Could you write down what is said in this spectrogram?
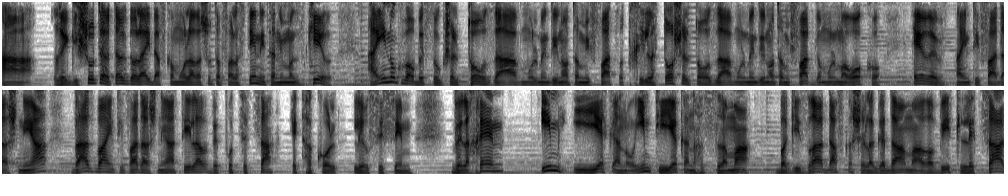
הרגישות היותר גדולה היא דווקא מול הרשות הפלסטינית. אני מזכיר, היינו כבר בסוג של תור זהב מול מדינות המפרץ, או תחילתו של תור זהב מול מדינות המפרץ, גם מול מרוקו, ערב האינתיפאדה השנייה, ואז באה האינתיפאדה השנייה טילה ופוצצה את הכל לרסיסים. ולכן, אם יהיה כאן, או אם תהיה כאן הסלמה בגזרה דווקא של הגדה המערבית לצד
